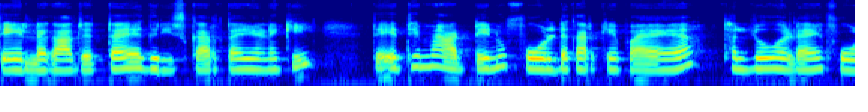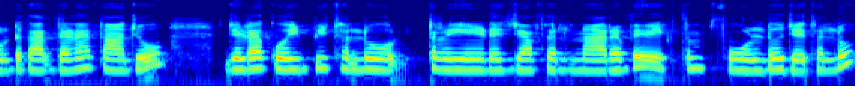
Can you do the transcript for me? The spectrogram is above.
ਤੇਲ ਲਗਾ ਦਿੱਤਾ ਹੈ, ਗਰੀਸ ਕਰਤਾ ਯਾਨੀ ਕਿ। ਤੇ ਇੱਥੇ ਮੈਂ ਆਟੇ ਨੂੰ ਫੋਲਡ ਕਰਕੇ ਪਾਇਆ ਆ, ਥੱਲੋਂ ਜਿਹੜਾ ਹੈ ਫੋਲਡ ਕਰ ਦੇਣਾ ਤਾਂ ਜੋ ਜਿਹੜਾ ਕੋਈ ਵੀ ਥੱਲੋਂ ਟਰੇਡ ਜਾਂ ਫਿਰ ਨਾ ਰਵੇ, ਇੱਕਦਮ ਫੋਲਡ ਹੋ ਜਾਏ ਥੱਲੋਂ।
